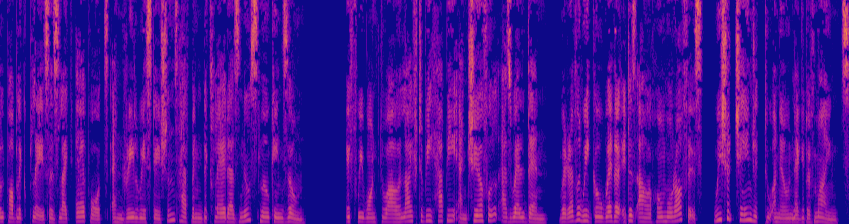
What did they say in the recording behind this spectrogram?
all public places like airports and railway stations have been declared as no smoking zone. If we want to our life to be happy and cheerful as well then, wherever we go whether it is our home or office, we should change it to a no negative minds.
